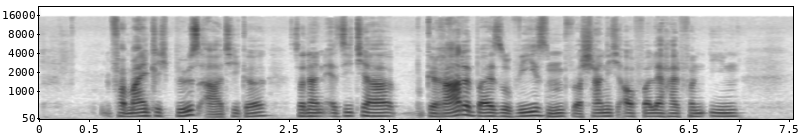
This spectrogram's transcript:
vermeintlich Bösartige, sondern er sieht ja gerade bei so Wesen, wahrscheinlich auch, weil er halt von ihnen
